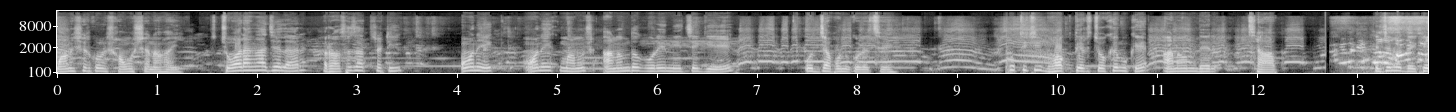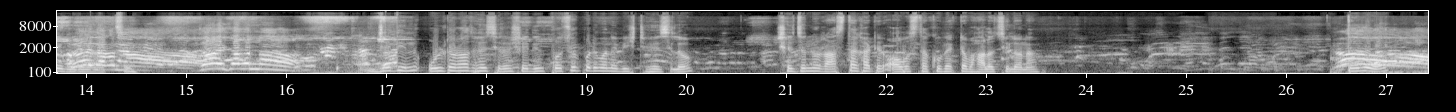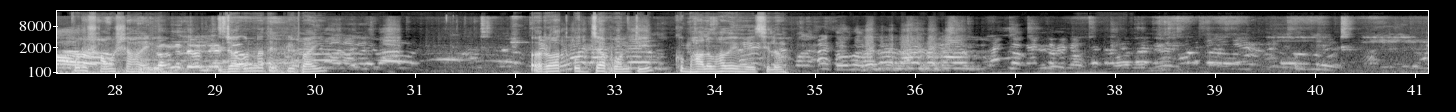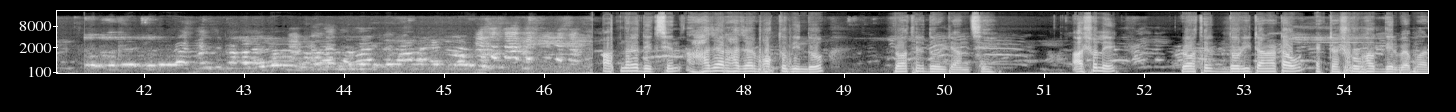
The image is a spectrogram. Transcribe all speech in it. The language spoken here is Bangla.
মানুষের কোনো সমস্যা না হয়। চুয়াডাঙ্গা জেলার রথযাত্রাটি অনেক অনেক মানুষ আনন্দ করে নেচে গিয়ে উদযাপন করেছে। প্রতিটি ভক্তের চোখে মুখে আনন্দের ছাপ। এজন্য দেখেই বোঝা যাচ্ছে জয় জগন্নাথ। যেদিন উল্টো রথ হয়েছিল, সেদিন প্রচুর পরিমাণে বৃষ্টি হয়েছিল। সেজন্য রাস্তাঘাটের অবস্থা খুব একটা ভালো ছিল না। তবুও কোনো সমস্যা হয়নি। জগন্নাথের কৃপায় রথ উদযাপনটি খুব ভালোভাবে হয়েছিল। আপনারা দেখছেন হাজার হাজার ভক্তবৃন্দ রথের দড়ি টানছে। আসলে রথের দড়ি টানাটাও একটা সৌভাগ্যের ব্যাপার।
